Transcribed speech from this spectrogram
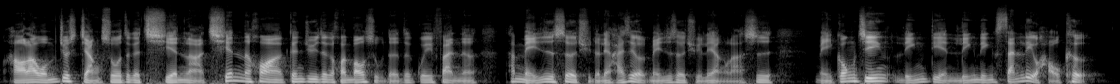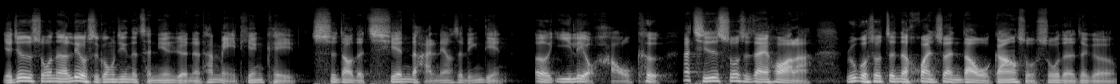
好了，我们就是讲说这个铅啦，铅的话，根据这个环保署的这规范呢，它每日摄取的量还是有每日摄取量啦，是每公斤零点零零三六毫克。也就是说呢，六十公斤的成年人呢，他每天可以吃到的铅的含量是零点。二一六毫克，那其实说实在话啦，如果说真的换算到我刚刚所说的这个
